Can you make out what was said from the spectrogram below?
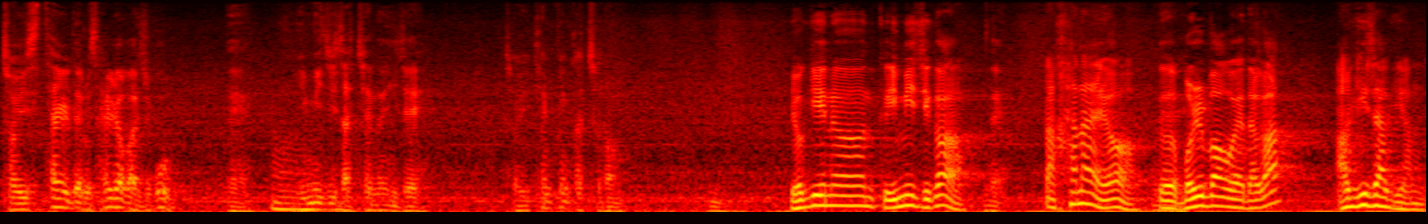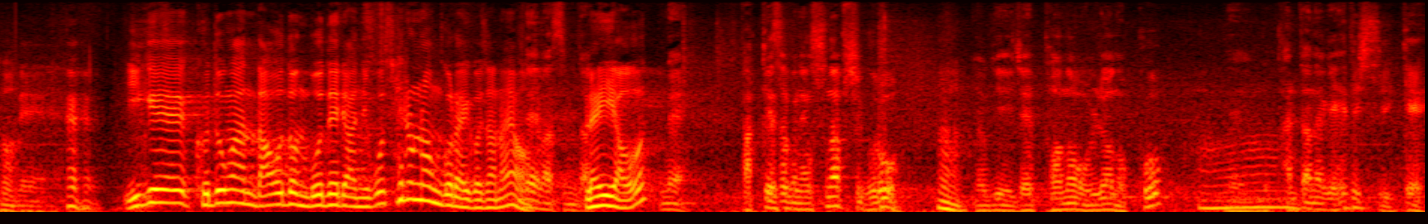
저희 스타일대로 살려가지고 네. 어. 이미지 자체는 이제 저희 캠핑카처럼 여기는 그 이미지가 네. 딱 하나예요 그 네. 멀바우에다가 아기자기한 거 네. 이게 그동안 나오던 모델이 아니고 새로 나온 거라 이거잖아요 네, 맞습니다. 레이아웃 네. 밖에서 그냥 수납식으로 어. 여기 이제 버너 올려놓고 아. 네, 뭐 간단하게 해드실 수 있게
